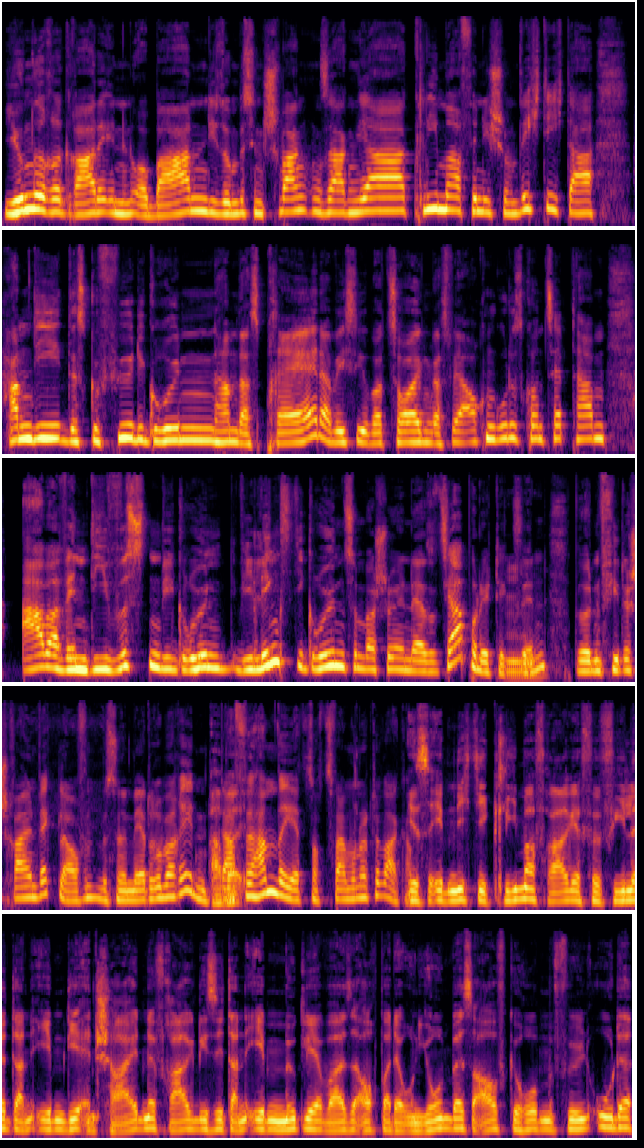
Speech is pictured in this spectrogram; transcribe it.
Jüngere, gerade in den Urbanen, die so ein bisschen schwanken, sagen, ja, Klima finde ich schon wichtig. Da haben die das Gefühl, die Grünen haben das Prä, da will ich sie überzeugen, dass wir auch ein gutes Konzept haben. Aber wenn die wüssten, wie grün, wie links die Grünen zum Beispiel in der Sozialpolitik mhm. sind, würden viele schreien weglaufen, müssen wir mehr drüber reden. Aber Dafür haben wir jetzt noch zwei Monate Wahlkampf. Ist eben nicht die Klimafrage für viele dann eben die entscheidende Frage, die sie dann eben möglicherweise auch bei der Union besser aufgehoben fühlen oder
